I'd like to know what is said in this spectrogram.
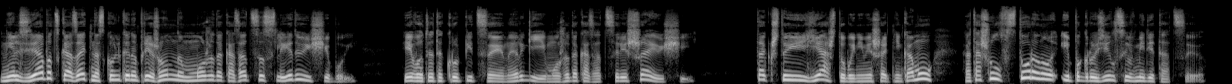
Нельзя подсказать, насколько напряженным может оказаться следующий бой, и вот эта крупица энергии может оказаться решающей. Так что и я, чтобы не мешать никому, отошел в сторону и погрузился в медитацию.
